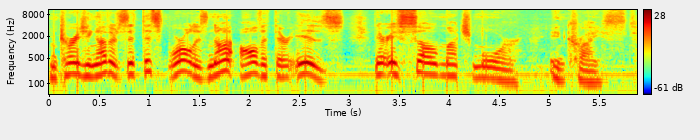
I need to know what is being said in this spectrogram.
Encouraging others that this world is not all that there is, there is so much more in Christ.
